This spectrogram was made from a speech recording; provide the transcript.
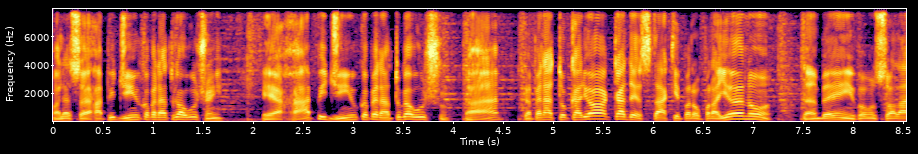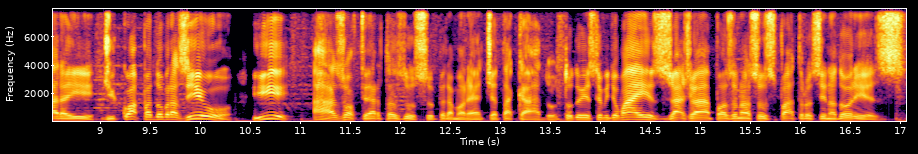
Olha só, é rapidinho o Campeonato Gaúcho, hein? É rapidinho o Campeonato Gaúcho, tá? Campeonato Carioca, destaque para o Praiano. Também vamos falar aí de Copa do Brasil e as ofertas do Super Amorete Atacado. Tudo isso e muito mais já já após os nossos patrocinadores.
